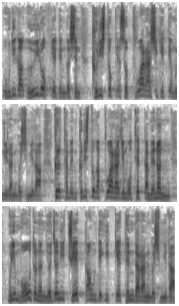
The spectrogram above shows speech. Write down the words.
우리가 의롭게 된 것은 그리스도께서 부활하시기 때문이라는 것입니다. 그렇다면 그리스도가 부활하지 못했다면 우리 모두는 여전히 죄 가운데 있게 된다라는 것입니다.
